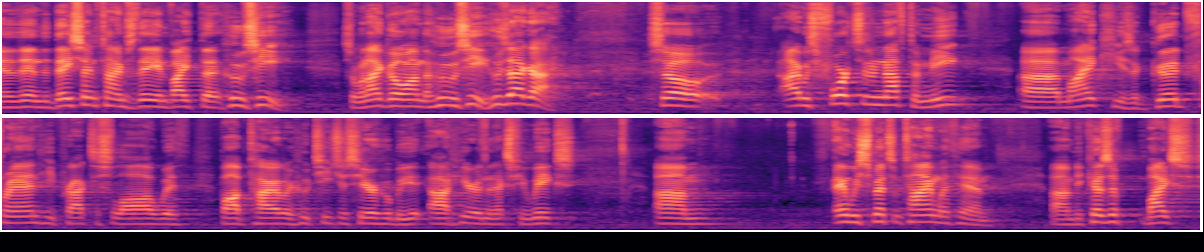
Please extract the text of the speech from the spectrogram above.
and then they sometimes they invite the who's he. So when I go on the who's he, who's that guy? So I was fortunate enough to meet uh, Mike. He's a good friend. He practiced law with Bob Tyler, who teaches here, who'll be out here in the next few weeks. Um, and we spent some time with him. Um, because of Mike's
